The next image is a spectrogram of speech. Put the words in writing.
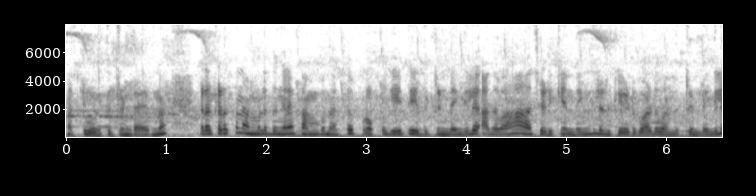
നട്ടു കൊടുത്തിട്ടുണ്ടായിരുന്നു. ഇടയ്ക്കിടയ്ക്ക് നമ്മളിതിങ്ങനെ കമ്പ് നട്ട് പ്രൊപ്പഗേറ്റ് ചെയ്തിട്ടുണ്ടെങ്കിൽ അഥവാ ആ ചെടിക്ക് എന്തെങ്കിലും ഒരു കേടുപാട് വന്നിട്ടുണ്ടെങ്കിൽ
